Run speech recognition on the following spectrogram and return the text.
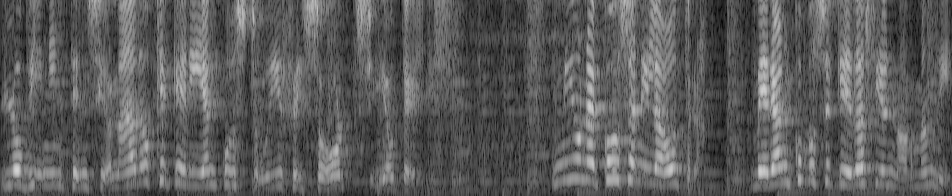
Los bien intencionados que querían construir resorts y hoteles ni una cosa ni la otra. verán cómo se queda así el Normandy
